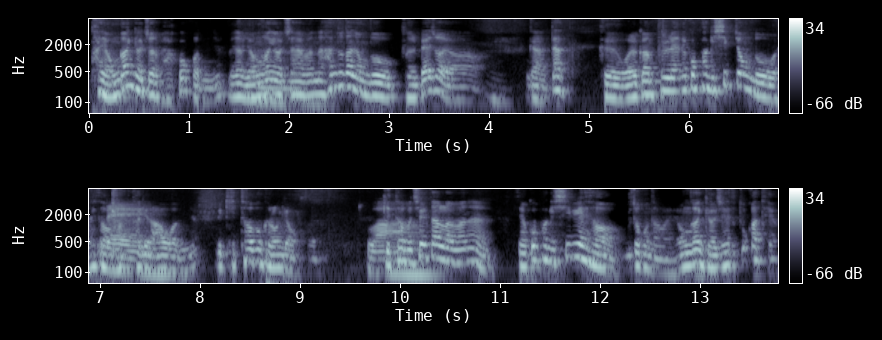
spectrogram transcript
다 연간 결제로 바꿨거든요. 왜냐면 연간 음. 결제하면 한두 달 정도 돈을 빼줘요. 그러니까 딱 그 월간 플랜에 곱하기 10 정도 해서 네. 가격이 나오거든요. 근데 GitHub는 그런 게 없어요. 와. GitHub 7달러면은 그냥 곱하기 12해서 무조건 나와요. 연간 결제해도 똑같아요.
